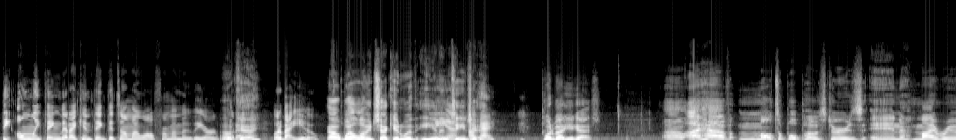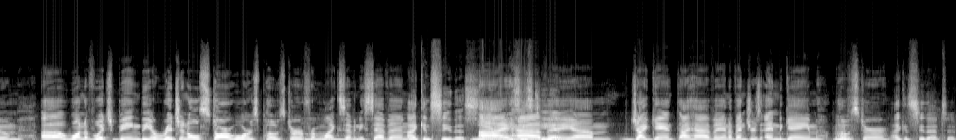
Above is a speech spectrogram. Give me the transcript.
the only thing that I can think that's on my wall from a movie or whatever. Okay. What about you? Uh, well, let me check in with Ian, and TJ. Okay. What about you guys? Uh, I have multiple posters in my room. Uh, one of which being the original Star Wars poster from like '77. I can see this. I This have a um, gigant. I have an Avengers Endgame poster, I can see that too.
